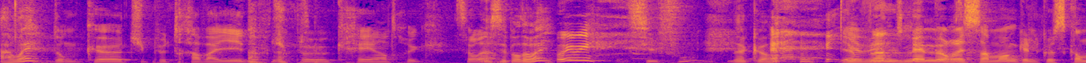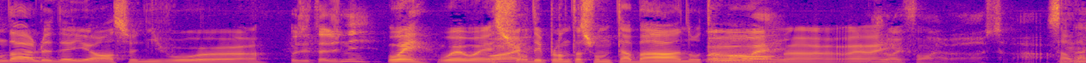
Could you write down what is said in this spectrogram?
Ah ouais? Donc euh, tu peux travailler, donc tu peux créer un truc. C'est vrai C'est pour de vrai? Oui, oui. C'est fou, d'accord. Il y, avait eu même récemment quelques scandales d'ailleurs à ce niveau. Euh. Aux États-Unis? Ouais, ouais, ouais, sur des plantations de tabac notamment. Ouais, Genre, ils font, ça va. Ça va.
